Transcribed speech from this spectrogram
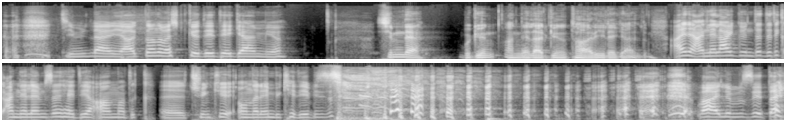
Cimriler ya. Aklıma başka kötü hediye gelmiyor. Şimdi bugün anneler günü tarihiyle geldim. Aynen anneler günde dedik annelerimize hediye almadık. Ee, çünkü onlar en büyük hediye biziz. Valimiz yeter.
